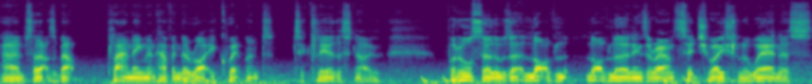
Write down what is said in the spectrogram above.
Um, so that was about planning and having the right equipment to clear the snow. But also there was a lot of lot of learnings around situational awareness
